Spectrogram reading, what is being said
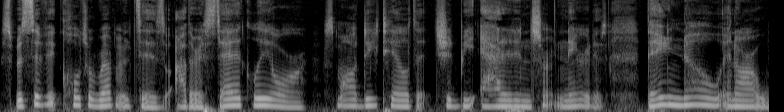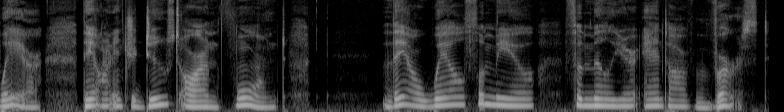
specific cultural references, either aesthetically or small details that should be added in certain narratives. They know and are aware. They aren't introduced or informed. They are well familiar familiar, and are versed.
